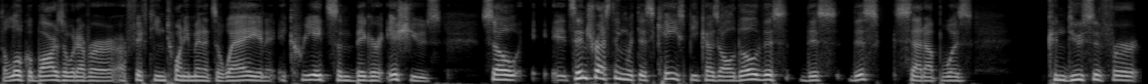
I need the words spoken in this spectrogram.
the local bars or whatever are 15, 20 minutes away, and it, creates some bigger issues. So it's interesting with this case because although this this this setup was conducive for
